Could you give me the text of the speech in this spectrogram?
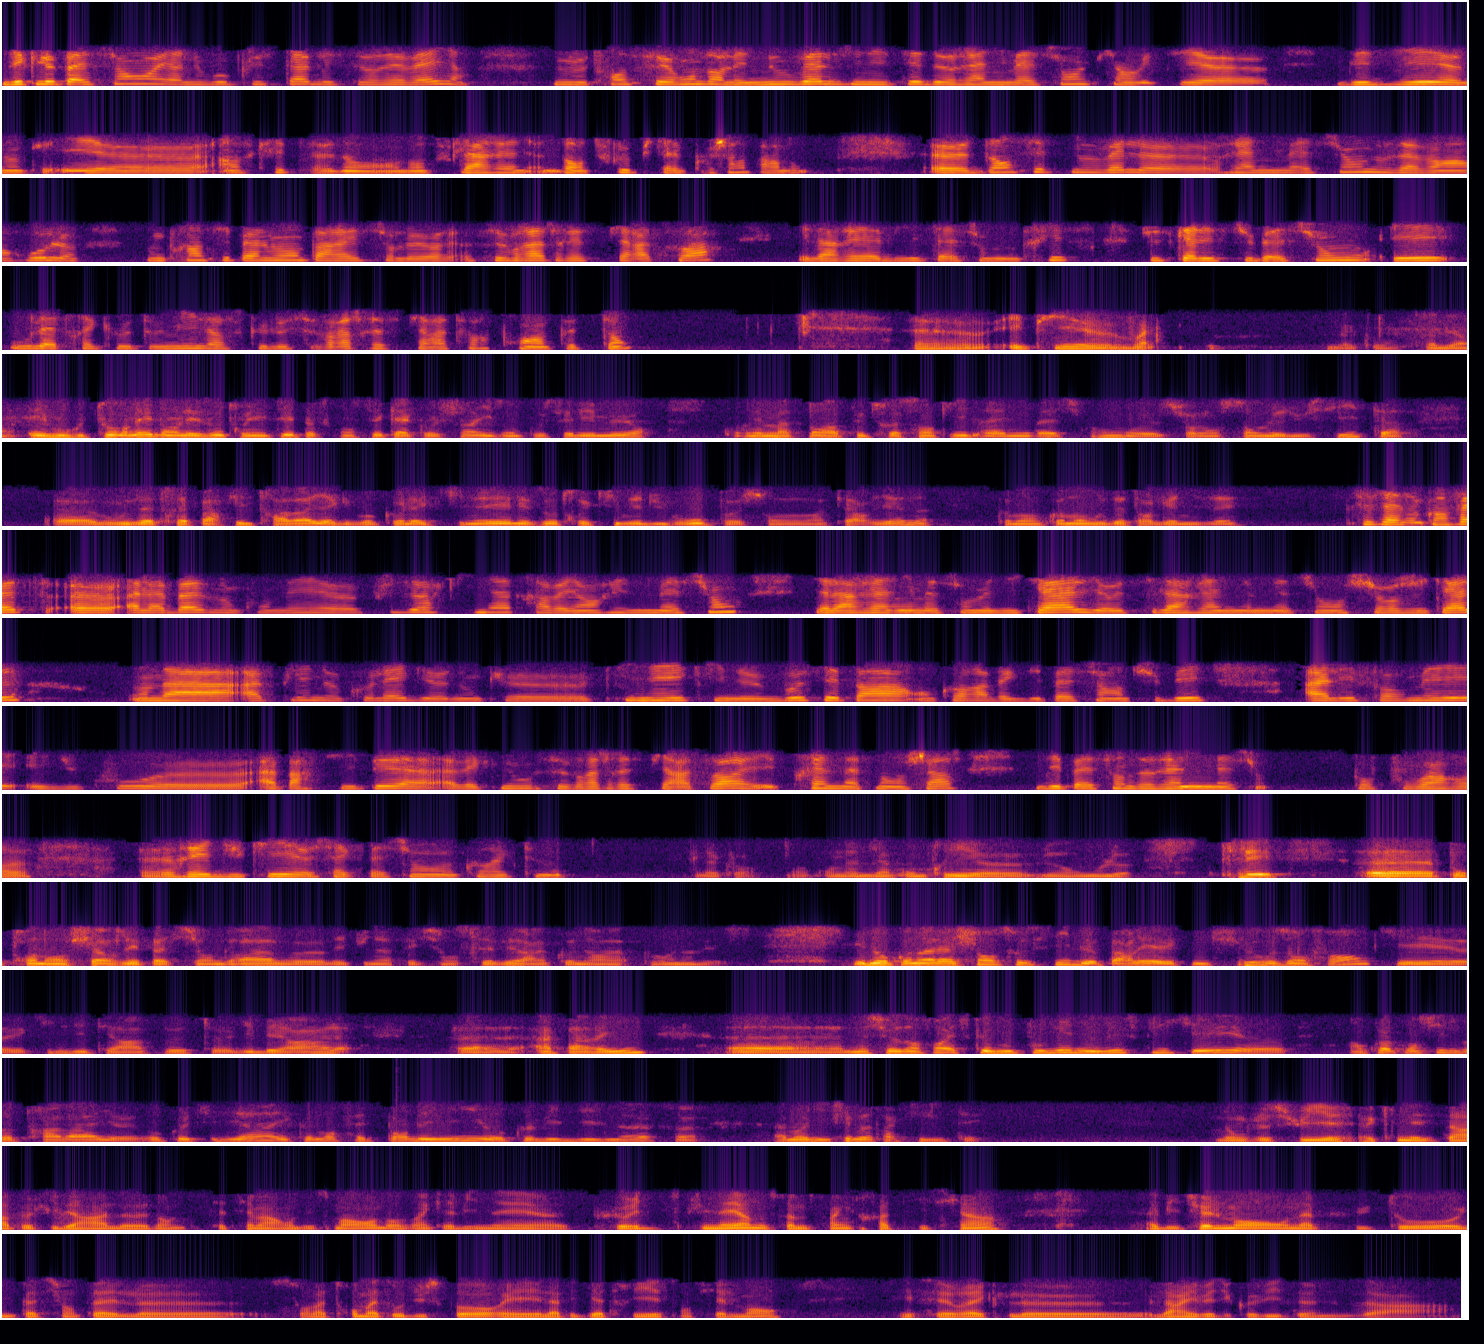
Dès que le patient est à nouveau plus stable et se réveille, nous le transférons dans les nouvelles unités de réanimation qui ont été euh, dédiées euh, et euh, inscrites dans, tout l'hôpital Cochin. Dans cette nouvelle réanimation, nous avons un rôle principalement pareil sur le sevrage respiratoire et la réhabilitation motrice jusqu'à l'extubation et ou la trachéotomie lorsque le sevrage respiratoire prend un peu de temps. et puis voilà. D'accord, très bien. Et vous tournez dans les autres unités parce qu'on sait qu'à Cochin, ils ont poussé les murs, qu'on est maintenant à plus de 60 lits de réanimation euh, sur l'ensemble du site. Euh, vous êtes réparti le travail avec vos collègues kinés, les autres kinés du groupe sont interviennent. Comment vous êtes organisé? C'est ça. Donc en fait, euh, à la base, donc on est plusieurs kinés à travailler en réanimation. Il y a la réanimation médicale, il y a aussi la réanimation chirurgicale. On a appelé nos collègues donc kinés qui ne bossaient pas encore avec des patients intubés à les former et du coup euh, à participer avec nous au sevrage respiratoire et prennent maintenant en charge des patients de réanimation pour pouvoir euh, euh, rééduquer chaque patient correctement. D'accord. Donc on a bien compris le rôle clé pour prendre en charge les patients graves avec une infection sévère à coronavirus. Et donc on a la chance aussi de parler avec Monsieur Aux-Enfants, qui est kinésithérapeute libéral à Paris. Monsieur Aux-Enfants, est-ce que vous pouvez nous expliquer en quoi consiste votre travail euh, au quotidien et comment cette pandémie au Covid-19 euh, a modifié votre activité? Donc je suis kinésithérapeute libéral euh, dans le 17e arrondissement, dans un cabinet pluridisciplinaire. Nous sommes cinq praticiens. Habituellement, on a plutôt une patientèle sur la traumato du sport et la pédiatrie essentiellement. Et c'est vrai que l'arrivée du Covid nous a,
